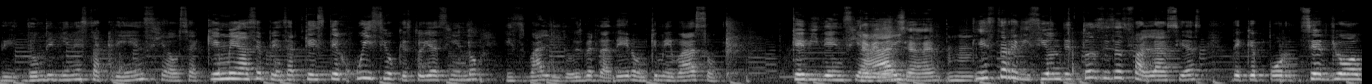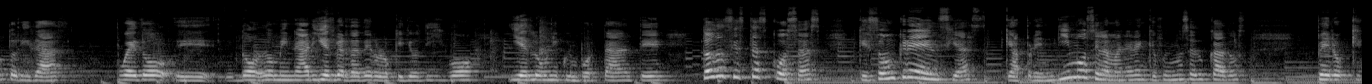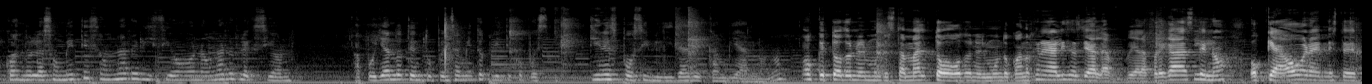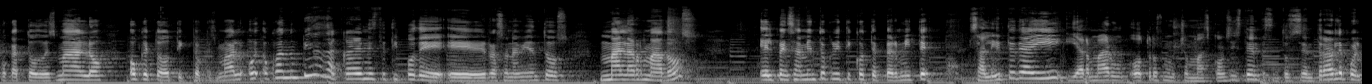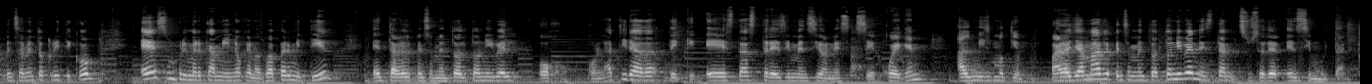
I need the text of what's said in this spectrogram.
de dónde viene esta creencia, o sea, qué me hace pensar que este juicio que estoy haciendo es válido, es verdadero, en qué me baso, qué evidencia, ¿Qué evidencia hay. Esta revisión de todas esas falacias de que por ser yo autoridad puedo eh, do- dominar y es verdadero lo que yo digo y es lo único importante. Todas estas cosas que son creencias que aprendimos en la manera en que fuimos educados, pero que cuando las sometes a una revisión, a una reflexión, apoyándote en tu pensamiento crítico, pues tienes posibilidad de cambiarlo, ¿no? O que todo en el mundo está mal, todo en el mundo. Cuando generalizas ya la, ya la fregaste, Sí. ¿no? O que ahora en esta época todo es malo, o que todo TikTok es malo. O, o cuando empiezas a caer en este tipo de eh, razonamientos mal armados, el pensamiento crítico te permite salirte de ahí y armar otros mucho más consistentes. Entonces, entrarle por el pensamiento crítico es un primer camino que nos va a permitir entrar al pensamiento de alto nivel, ojo, con la tirada de que estas tres dimensiones se jueguen al mismo tiempo. Para llamarle pensamiento de alto nivel necesitan suceder en simultáneo.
